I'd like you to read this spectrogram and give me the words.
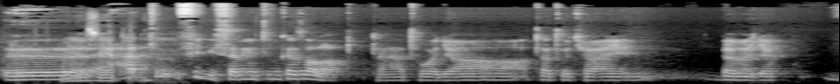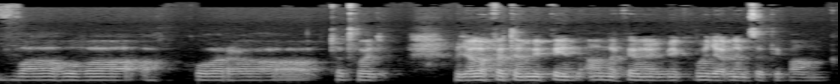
Ö, azért hát figyelj, szerintünk ez alap. Tehát, hogy a, tehát, hogyha én bemegyek valahova, akkor a, tehát, hogy, hogy alapvetően mi pénz, annak ellenére, hogy még a Magyar Nemzeti Bank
